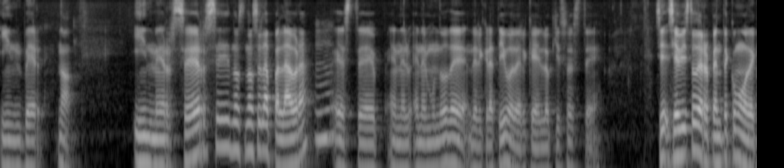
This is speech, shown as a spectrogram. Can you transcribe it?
Inver... No. Inmerserse, no, no sé la palabra, este, en el, en el mundo de, del creativo, del que lo quiso, este... Sí, sí he visto de repente como de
